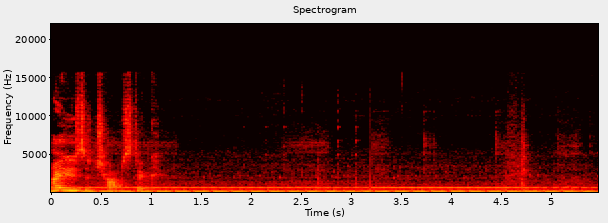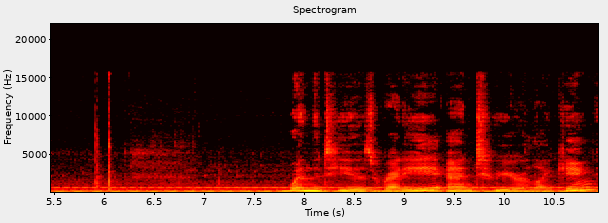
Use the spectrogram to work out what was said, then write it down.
I use a chopstick. When the tea is ready and to your liking,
